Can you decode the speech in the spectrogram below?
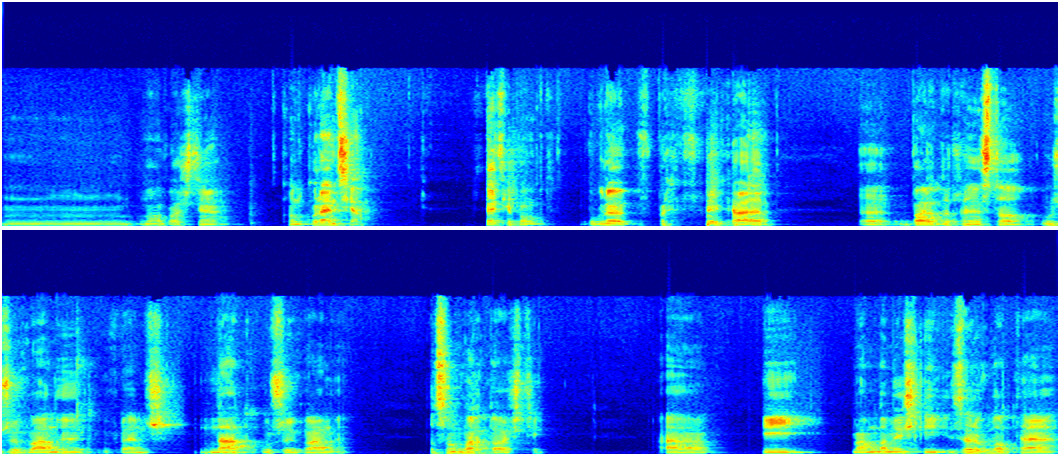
mm, no właśnie konkurencja. Trzeci punkt. W ogóle w KR e, bardzo często używany, wręcz nadużywany. To są wartości. I mam na myśli zarówno te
